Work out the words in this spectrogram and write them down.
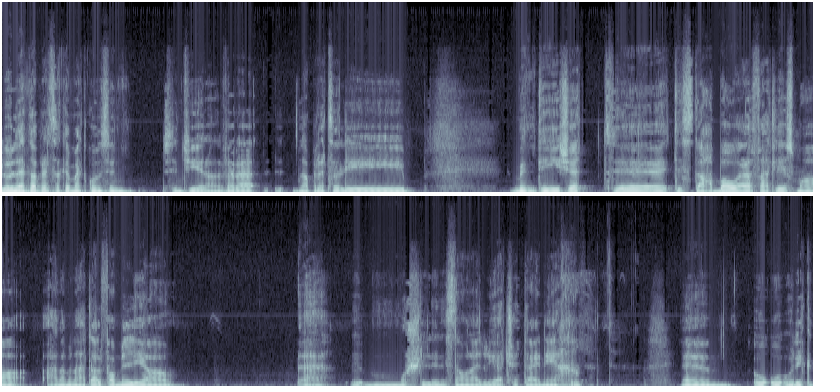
L-ewwel nett napprezza kemm qed tkun sinċiera, vera napprezza li minti qed eh, tistaħba wara fatt li jisma' aħna minna tal-familja eh, mhux li nistgħu ngħidu jaċċettajnieh. U dik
